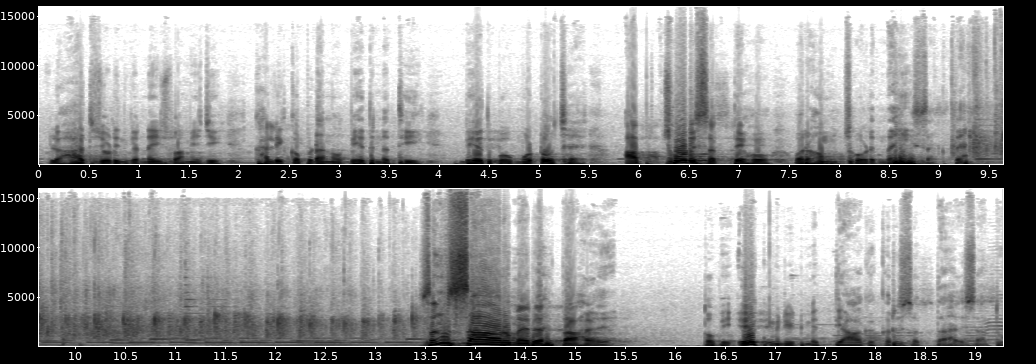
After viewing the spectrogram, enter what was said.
એટલે હાથ જોડીને કે નહીં સ્વામીજી ખાલી કપડાનો ભેદ નથી ભેદ બહુ મોટો છે આપ છોડ सकते हो और हम छोड़ नहीं सकते संसार में रहता है तो भी एक मिनट में त्याग कर सकता है साधु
